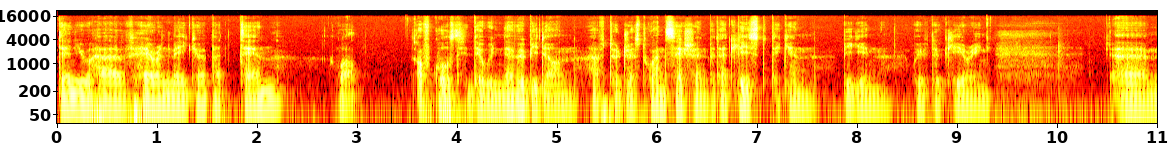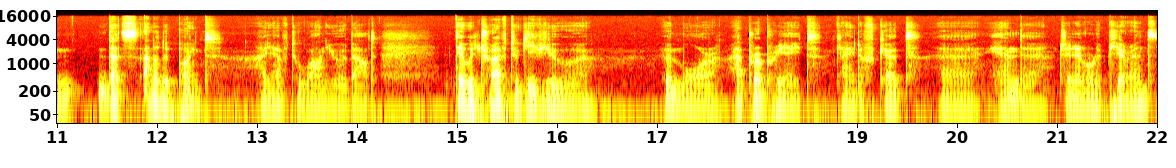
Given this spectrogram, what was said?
then you have hair and makeup at 10. Well, of course, they will never be done after just one session, but at least they can begin with the clearing. Um, that's another point I have to warn you about. They will try to give you a, more appropriate kind of cut uh, and uh, general appearance,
